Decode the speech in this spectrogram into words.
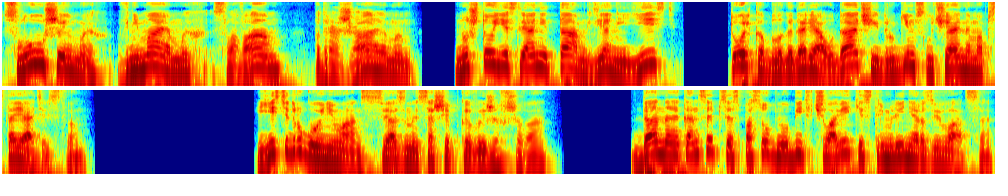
слушаем их, внимаем их словам, подражаем им. Но что, если они там, где они есть, только благодаря удаче и другим случайным обстоятельствам? Есть и другой нюанс, связанный с ошибкой выжившего. Данная концепция способна убить в человеке стремление развиваться.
